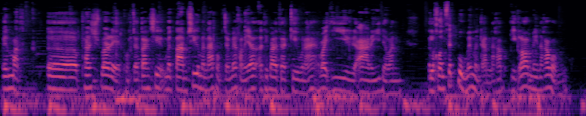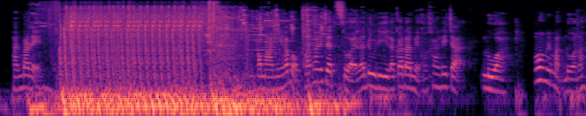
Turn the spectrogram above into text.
เป็นหมัดเอ่อ punch barrage ผมจะตั้งชื่อมันตามชื่อมันนะ ผมจะไม่ขออนุญาตอธิบายสกิลนะ ว่า E หรือ R อะไรนี้เดี๋ยวมันแต่ละคนเซตปุ่มไม่เหมือนกันนะครับ อีกรอบหนึงนะครับผมพันบาเรตประมาณนี้ครับผมค่อนข้างที่จะสวยและดูดีแล้วก็ดาเมจค่อนข้างที่จะรัว เพราะมันเป็นหมัดรัวเนาะ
